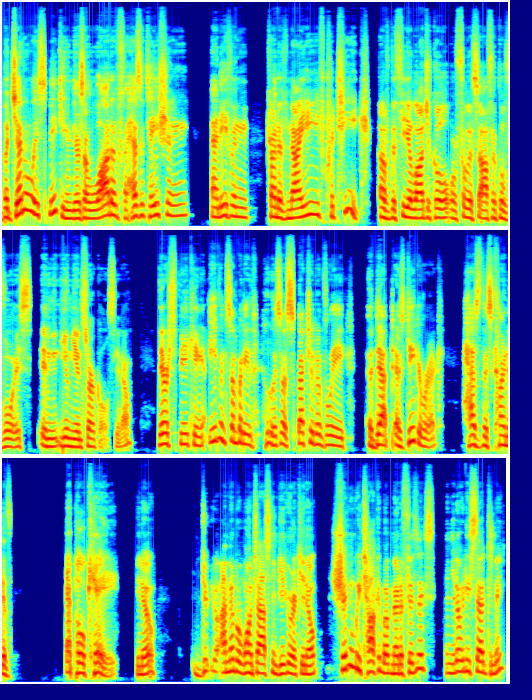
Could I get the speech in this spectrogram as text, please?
but generally speaking, there's a lot of hesitation and even kind of naive critique of the theological or philosophical voice in Jungian circles. You know, they're speaking. Even somebody who is a speculatively adept as Giegerich has this kind of epoche. You know, do, I remember once asking Giegerich, you know, shouldn't we talk about metaphysics? And you know what he said to me?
